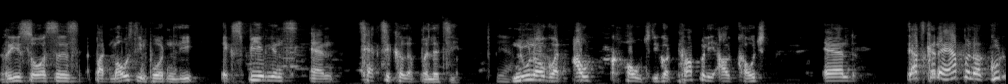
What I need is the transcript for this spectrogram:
resources, but most importantly, experience and tactical ability. Yeah. Nuno got out coached. He got properly out coached, and that's going to happen. A good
